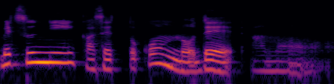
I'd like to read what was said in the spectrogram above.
別にカセットコンロで、あの、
